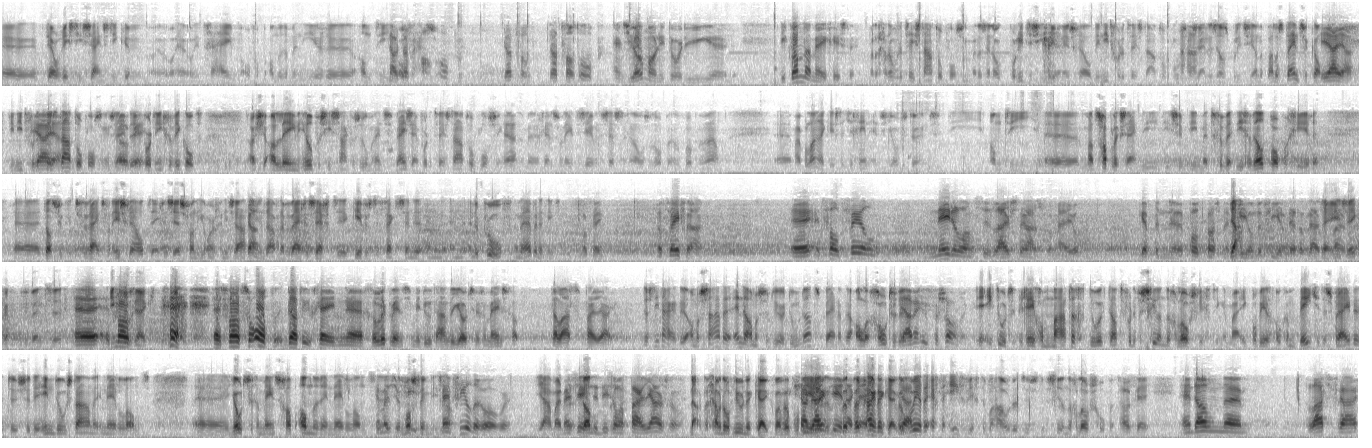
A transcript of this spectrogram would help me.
terroristisch zijn stiekem in het geheim of op andere manier uh, anti Nou, dat valt op. Dat valt, dat valt op. NGO Monitor die, uh, die kwam daarmee gisteren. Maar dat gaat over de twee-staat-oplossing. Maar er zijn ook politici hier in Israël die niet voor de twee-staat-oplossing zijn. Er zelfs politici aan de Palestijnse kant ja, ja. die niet voor ja, de twee-staat-oplossing zijn. Okay. Het wordt ingewikkeld als je alleen heel precies zaken zoomt. Wij zijn voor de twee-staat-oplossing. Ja. De grens van 1967 en alles erop, erop en. Uh, maar belangrijk is dat je geen NGO steunt die anti-maatschappelijk uh, zijn, die, die, die, met die geweld propageren. Uh, dat is natuurlijk het verwijt van Israël tegen zes van die organisaties. Ja. En daarvan hebben wij gezegd, eh, give us the facts and the, and, and, and the proof. En we hebben het niet. Oké. Nog twee vragen. Eh, het valt veel Nederlandse luisteraars van mij op. Ik heb een eh, podcast met Ja. 334.000 Nee, zeker. U bent eh Eh, het, valt, het valt ze op dat u geen eh, gelukwensen meer doet aan de Joodse gemeenschap de laatste paar jaar. Dat is niet waar. De ambassade en de ambassadeur doen dat. Bijna bij alle grotere Ja, maar u persoonlijk. Eh, Ik doe het regelmatig, doe ik dat voor de verschillende geloofsrichtingen. Maar ik probeer het ook een beetje te spreiden tussen de hindoestanen in Nederland, eh, Joodse gemeenschap, anderen in Nederland, Ja, maar eh, de moslim Men viel erover. Ja, maar Men zegt dan, het is al een paar jaar zo. nou, dan gaan we er opnieuw naar kijken. Maar we Ik proberen, we, gaan kijken. naar kijken. We Ja. proberen echt een evenwicht te behouden tussen de verschillende geloofsgroepen. Oké. En dan, eh, laatste vraag.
